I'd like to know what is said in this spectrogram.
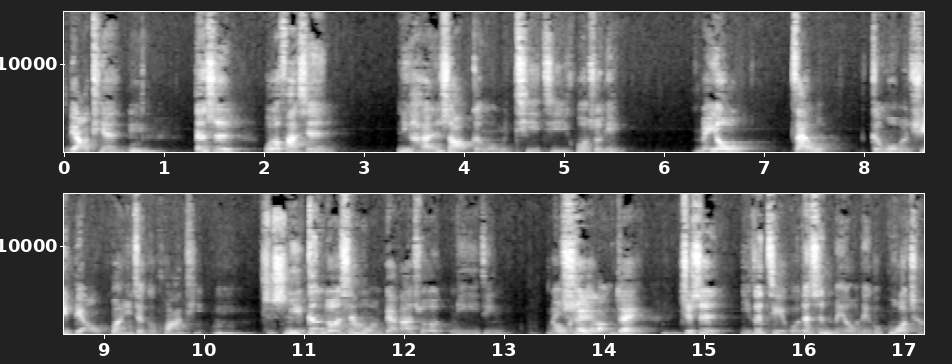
聊天，嗯，但是我又发现你很少跟我们提及，或者说你没有在我跟我们去聊关于这个话题，嗯就是你更多向我们表达说你已经没事 OK 了对，只是一个结果，但是没有那个过程。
